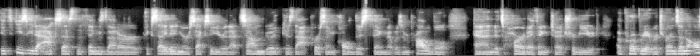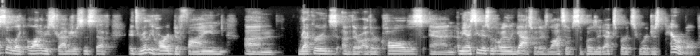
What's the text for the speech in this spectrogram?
it's easy to access the things that are exciting or sexy or that sound good because that person called this thing that was improbable and it's hard i think to attribute appropriate returns and also like a lot of these strategists and stuff it's really hard to find um, records of their other calls. And I mean, I see this with oil and gas where there's lots of supposed experts who are just terrible.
